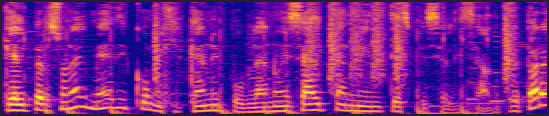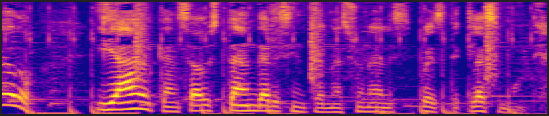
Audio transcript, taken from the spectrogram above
que el personal médico mexicano y poblano es altamente especializado, preparado y ha alcanzado estándares internacionales pues, de clase mundial.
